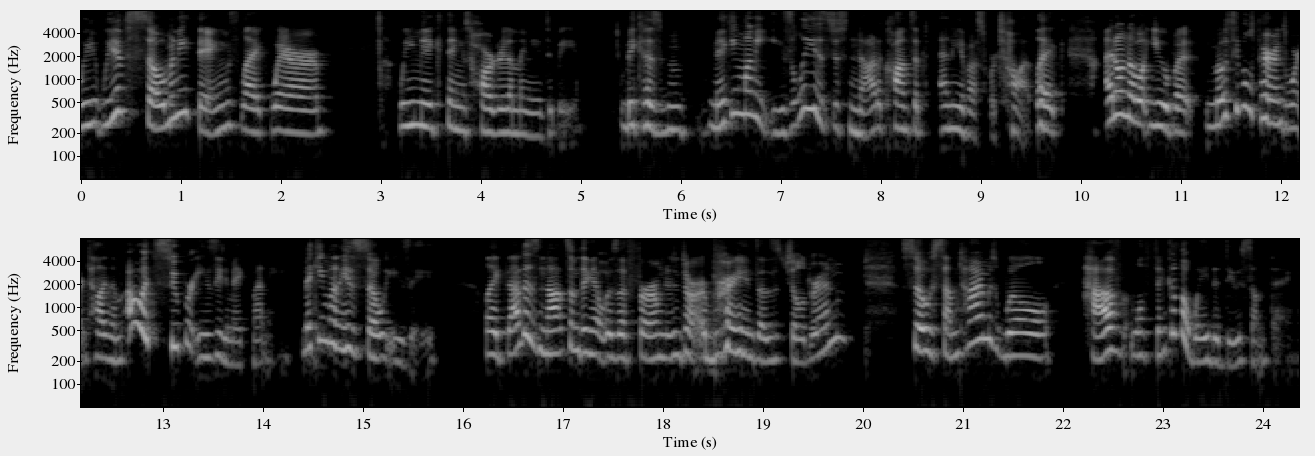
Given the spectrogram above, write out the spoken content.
We, we have so many things like where we make things harder than they need to be. because m- making money easily is just not a concept any of us were taught. Like, I don't know about you, but most people's parents weren't telling them, oh, it's super easy to make money. Making money is so easy. Like, that is not something that was affirmed into our brains as children. So sometimes we'll have, we'll think of a way to do something.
